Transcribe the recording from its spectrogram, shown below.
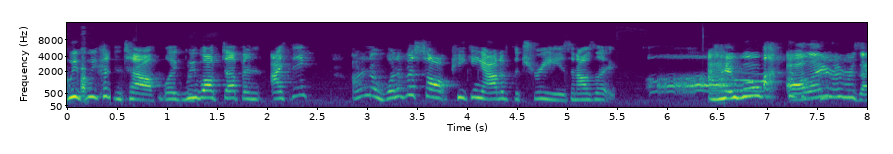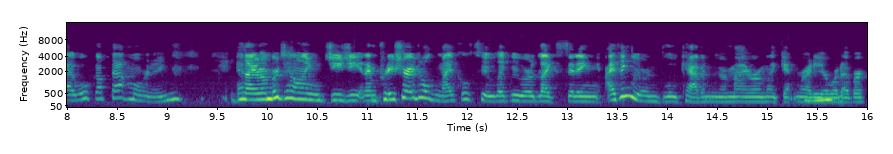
We we couldn't tell. Like, we walked up and I think I don't know. One of us saw it peeking out of the trees, and I was like, "Oh." I woke. All I remember is I woke up that morning, and I remember telling Gigi, and I'm pretty sure I told Michael too. Like we were like sitting. I think we were in Blue Cabin. We were in my room, like getting ready or mm-hmm. whatever.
